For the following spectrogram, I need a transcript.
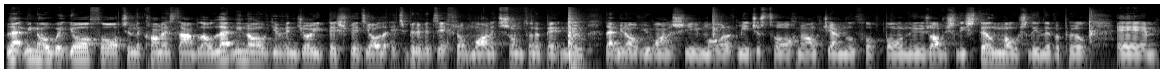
Let me know what your thoughts in the comments down below. Let me know if you've enjoyed this video. It's a bit of a different one. It's something a bit new. Let me know if you want to see more of me just talking about general football news. Obviously, still mostly Liverpool. Um,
